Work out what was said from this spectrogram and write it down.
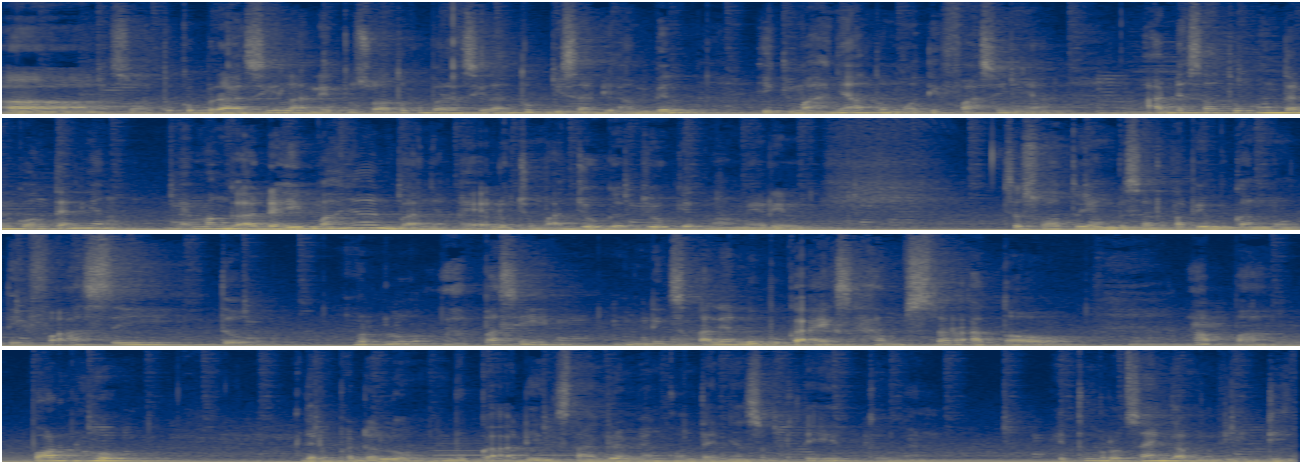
uh, suatu keberhasilan. Itu suatu keberhasilan tuh bisa diambil hikmahnya atau motivasinya ada satu konten-konten yang memang gak ada hikmahnya kan banyak kayak lu cuma joget-joget mamerin sesuatu yang besar tapi bukan motivasi itu menurut lu apa sih? Mending sekalian lu buka X hamster atau apa? Pornhub. Daripada lu buka di Instagram yang kontennya seperti itu kan. Itu menurut saya nggak mendidik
